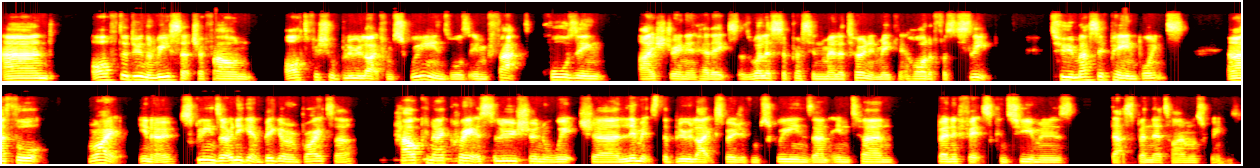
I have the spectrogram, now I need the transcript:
And after doing the research, I found artificial blue light from screens was in fact causing eye strain and headaches, as well as suppressing melatonin, making it harder for us to sleep. Two massive pain points. And I thought, right, you know, screens are only getting bigger and brighter. How can I create a solution which uh, limits the blue light exposure from screens and in turn benefits consumers that spend their time on screens?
